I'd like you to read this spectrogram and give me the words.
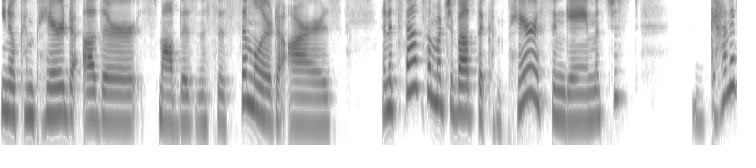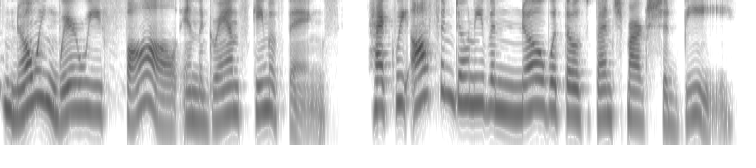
you know, compared to other small businesses similar to ours. And it's not so much about the comparison game, it's just kind of knowing where we fall in the grand scheme of things. Heck, we often don't even know what those benchmarks should be.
